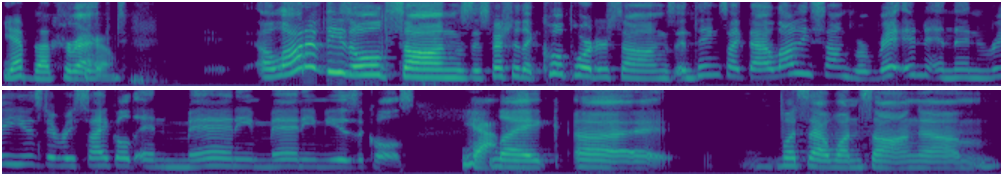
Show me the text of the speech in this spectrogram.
Yep, that's correct. A lot of these old songs, especially like Cole Porter songs and things like that, a lot of these songs were written and then reused and recycled in many, many musicals. Yeah. Like, uh, what's that one song? Um,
